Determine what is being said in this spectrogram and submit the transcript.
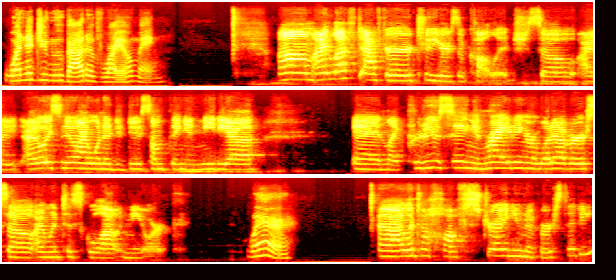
When did you move out of wyoming um, I left after two years of college. So I, I always knew I wanted to do something in media and like producing and writing or whatever. So I went to school out in New York. Where? Uh, I went to Hofstra University.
